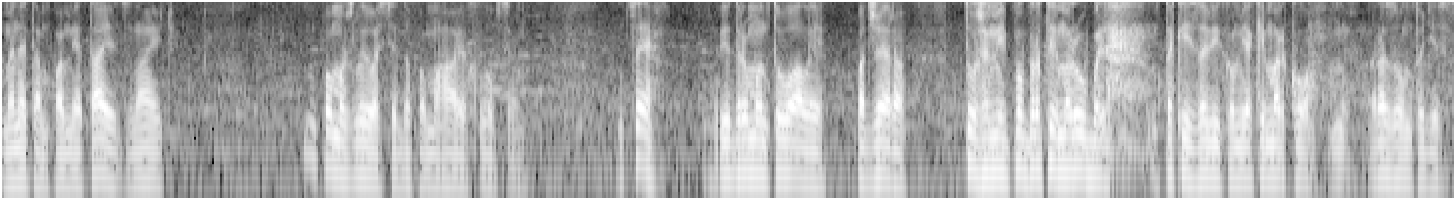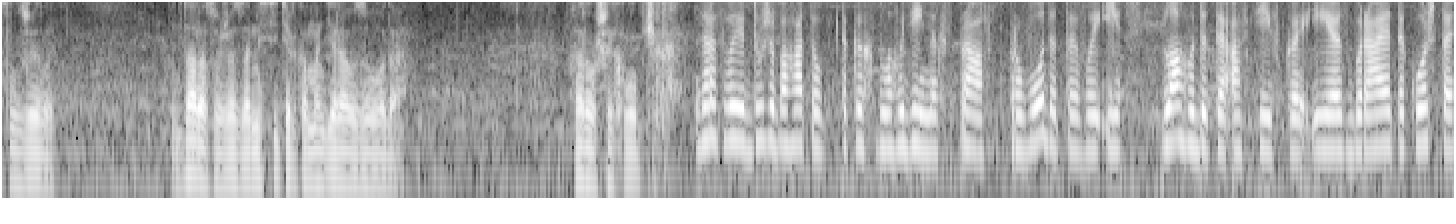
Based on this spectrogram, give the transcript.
Мене там пам'ятають, знають. Ну, по можливості допомагаю хлопцям. Це відремонтували Паджеро. Теж мій побратим Рубль, такий за віком, як і Марко. Ми разом тоді служили. Зараз вже заміститель командира взвода. Хороший хлопчик. Зараз ви дуже багато таких благодійних справ проводите. Ви і лагодите автівки, і збираєте кошти.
